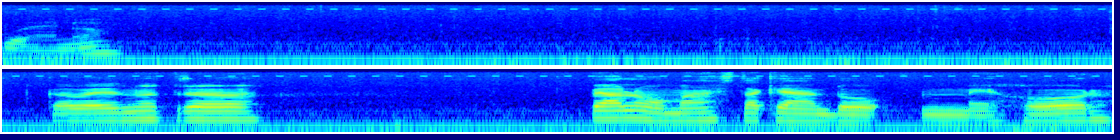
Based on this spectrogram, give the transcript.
Bueno. Cada vez nuestra paloma está quedando mejor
